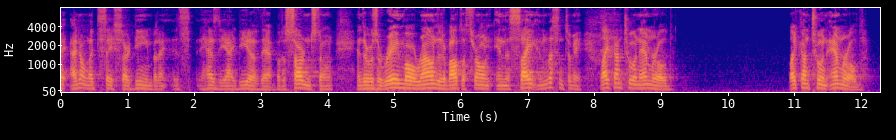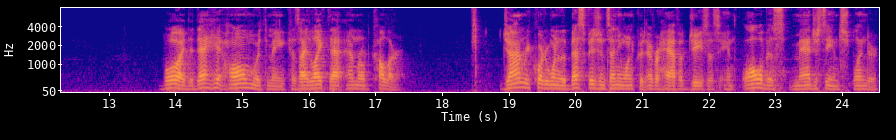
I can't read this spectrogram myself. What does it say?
I, I don't like to say sardine, but I, it has the idea of that, but a sardine stone. And there was a rainbow around it about the throne in the sight, and listen to me, like unto an emerald. Like unto an emerald. Boy, did that hit home with me because I like that emerald color. John recorded one of the best visions anyone could ever have of Jesus in all of his majesty and splendor.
